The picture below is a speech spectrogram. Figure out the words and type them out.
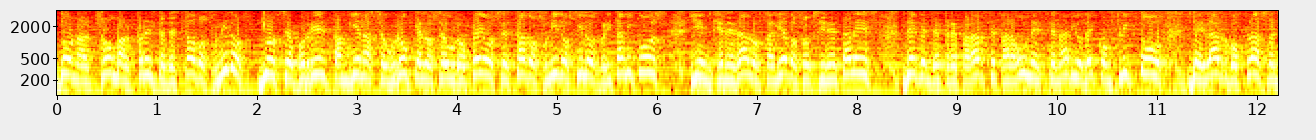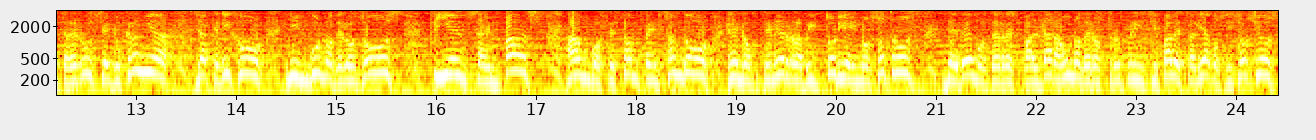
Donald Trump al frente de Estados Unidos. Joseph Borrell también aseguró que los europeos, Estados Unidos y los británicos y en general los aliados occidentales deben de prepararse para un escenario de conflicto de largo plazo entre Rusia y Ucrania, ya que dijo ninguno de los dos piensa en paz, ambos están pensando en obtener la victoria y nosotros debemos de respaldar a uno de nuestros principales aliados y socios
